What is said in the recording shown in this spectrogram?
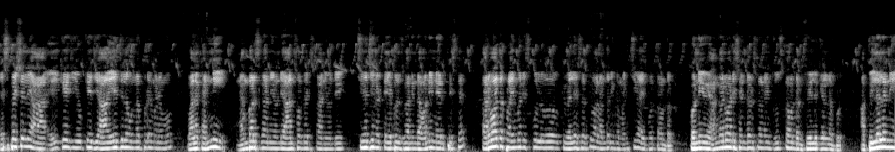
ఎస్పెషల్లీ ఆ ఎల్కేజీ యూకేజీ ఆ ఏజ్లో ఉన్నప్పుడే మనము వాళ్ళకి అన్ని నంబర్స్ కానివ్వండి ఆల్ఫాబెట్స్ కానివ్వండి చిన్న చిన్న టేబుల్స్ కానివ్వండి అవన్నీ నేర్పిస్తే తర్వాత ప్రైమరీ స్కూల్కి వెళ్ళేసరికి వాళ్ళందరూ ఇంకా మంచిగా అయిపోతూ ఉంటారు. కొన్ని అంగన్వాడీ సెంటర్స్లో నేను చూస్తూ ఉంటాను ఫీల్డ్కి వెళ్ళినప్పుడు. ఆ పిల్లలని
